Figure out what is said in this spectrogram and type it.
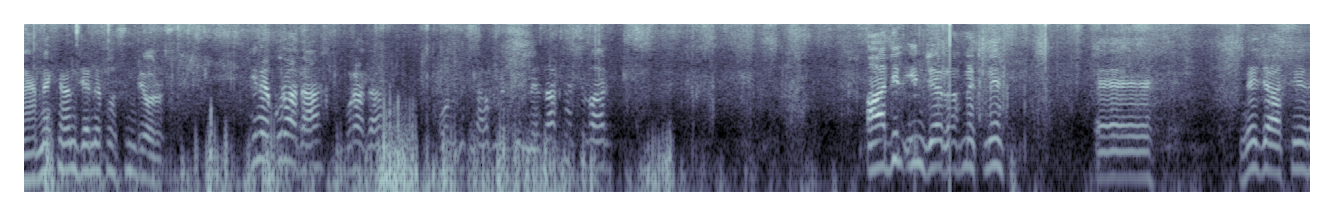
E, mekanı cennet olsun diyoruz. Yine burada, burada onun üst tarafında bir mezar taşı var. Adil İnce rahmetli e, Necati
